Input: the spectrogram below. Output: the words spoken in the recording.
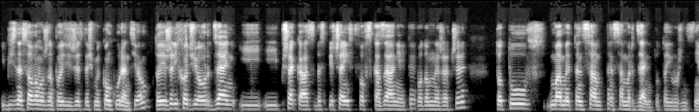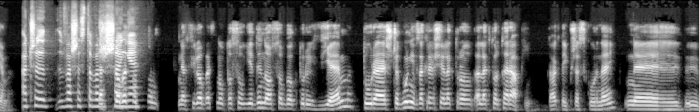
i biznesowo można powiedzieć, że jesteśmy konkurencją, to jeżeli chodzi o rdzeń i, i przekaz, bezpieczeństwo, wskazania i tym podobne rzeczy, to tu mamy ten sam, ten sam rdzeń, tutaj różnic nie ma. A czy wasze stowarzyszenie na chwilę obecną to są jedyne osoby, o których wiem, które szczególnie w zakresie elektro, elektroterapii, tak, tej przeskórnej, yy,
